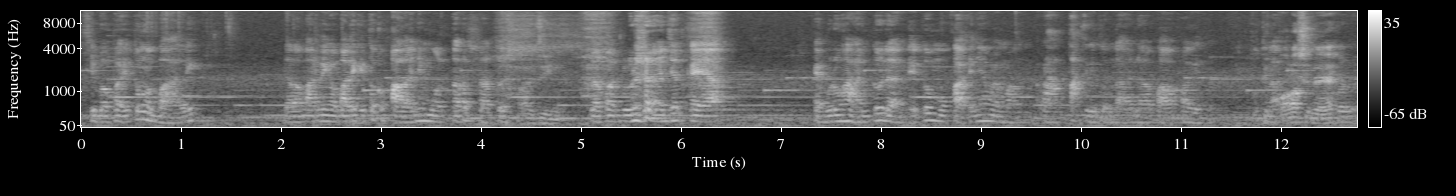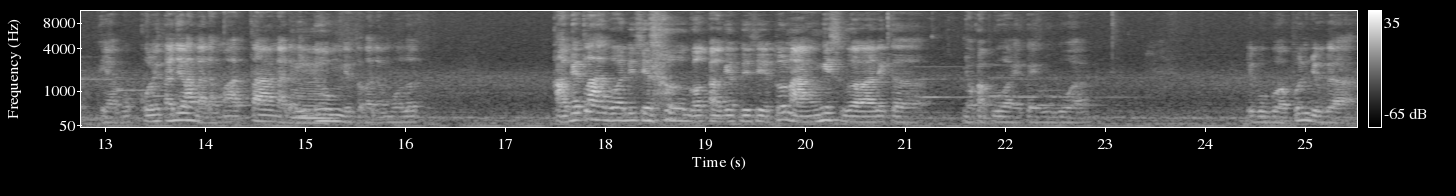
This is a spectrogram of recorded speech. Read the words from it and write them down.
si bapak itu ngebalik. Dalam arti ngebalik itu kepalanya muter 180 Anjing. derajat kayak kayak burung hantu dan itu mukanya memang rata gitu nggak ada apa-apa gitu Putih Nggak- polos gitu ya. ya kulit aja lah nggak ada mata nggak ada Hmm. hidung gitu nggak ada mulut kaget lah gua di situ gua kaget di situ nangis gua lari ke nyokap gua ya ke ibu gua ibu gua pun juga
